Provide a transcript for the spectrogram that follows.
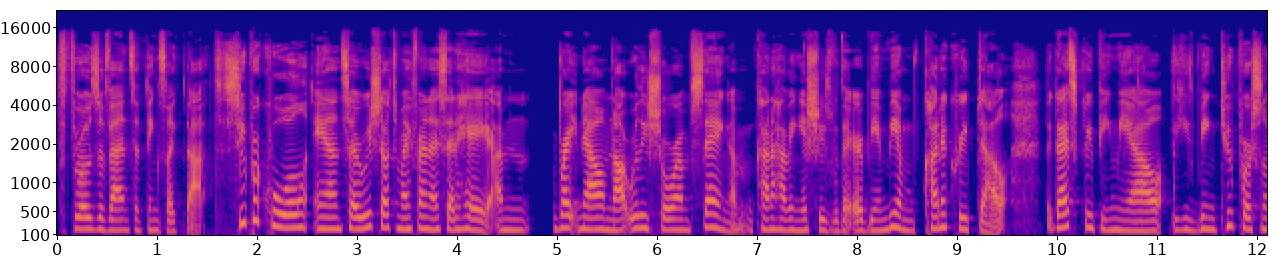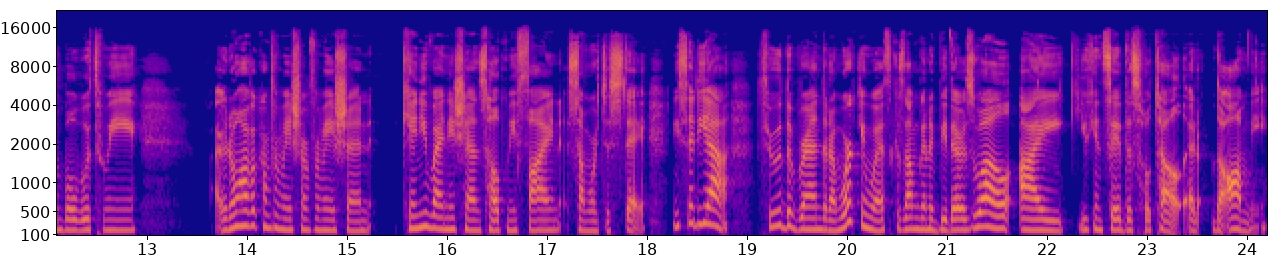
throws events and things like that. Super cool. And so I reached out to my friend. I said, Hey, I'm right now, I'm not really sure I'm saying. I'm kind of having issues with the Airbnb. I'm kind of creeped out. The guy's creeping me out. He's being too personable with me. I don't have a confirmation information. Can you by any chance help me find somewhere to stay? He said, Yeah, through the brand that I'm working with, because I'm gonna be there as well, I you can at this hotel at the Omni.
